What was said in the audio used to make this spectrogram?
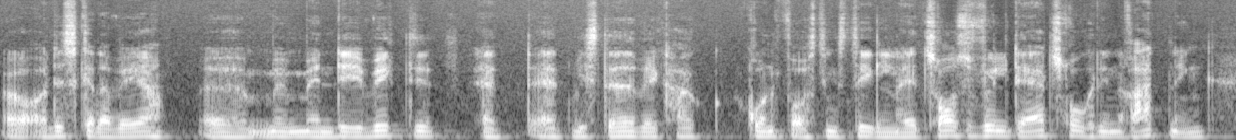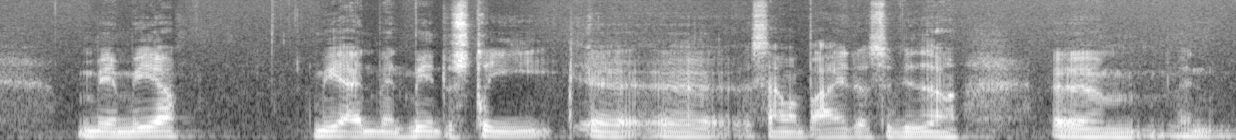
og, og det skal der være. Øh, men, men det er vigtigt, at, at vi stadigvæk har grundforskningsdelen. Og jeg tror selvfølgelig, det er trukket i en retning med mere, mere anvendt, mere industri, øh, øh, samarbejde osv., øh, men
